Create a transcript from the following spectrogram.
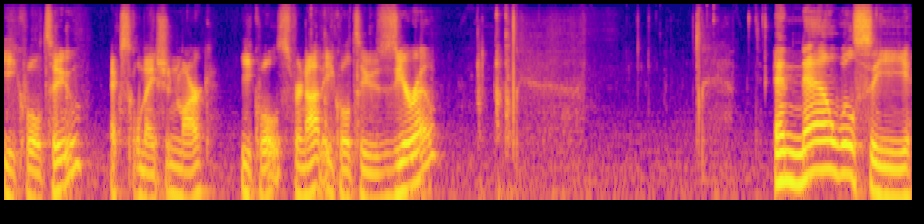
equal to exclamation mark equals for not equal to zero. And now we'll see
